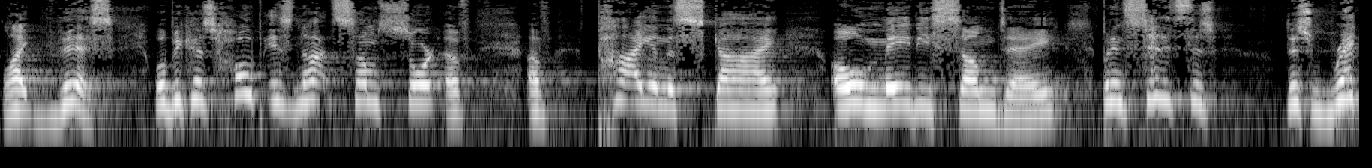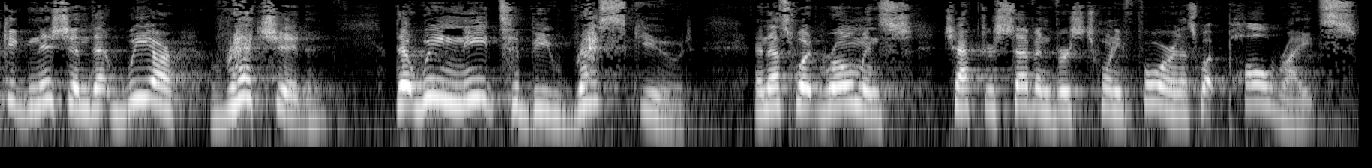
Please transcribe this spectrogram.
like this? Well, because hope is not some sort of, of pie in the sky, oh, maybe someday, but instead it's this, this recognition that we are wretched, that we need to be rescued. And that's what Romans chapter 7, verse 24, that's what Paul writes.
